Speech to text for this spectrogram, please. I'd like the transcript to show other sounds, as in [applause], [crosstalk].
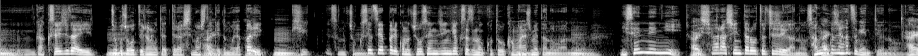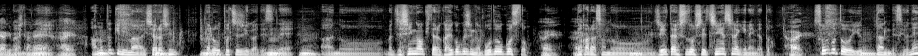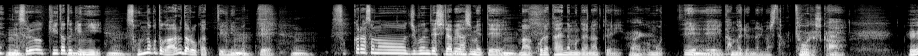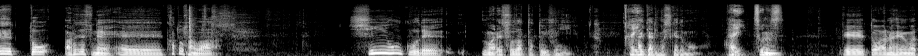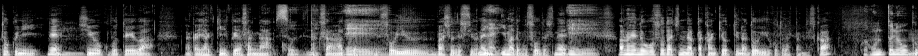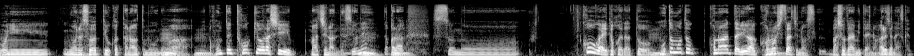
学生時代ちょこちょこっといろんなことやったりしてましたけども、やっぱり、はい。その直接やっぱりこの朝鮮人虐殺のことを考え始めたのは、あの、2000年にはい。石原慎太郎都知事があの三国人発言っていうのを、はい、ありましたね。はい。あの時にまあ石原慎太郎都知事がですね、うんうんあのまあ、地震が起きたら外国人が暴動を起こすと、はい。はい。だからその、自衛隊を出動して鎮圧しなきゃいけないんだと。はい。そういうことを言ったんですよね。うんで、それを聞いたときに、うんそんなことがあるだろうかっていうふうに思って、うん。そこからその自分で調べ始めて、うんまあ、これは大変な問題だなというふうはいに思って、えー考えるようになりました。そうですか。はいえーっと、あれですね、えー加藤さんは、新大久保で生まれ育ったというふうにはい。書いてありますけども。はい、そうです。うん。えー、とあの辺は特にね、新大久保邸はなんか焼肉屋さんがね。たくさんあって、ええ。そういう場所ですよね、はい。今でもそうですね、えーあの辺でお育ちになった環境っていうのはどういうことだったんですか？本当に大久保に生まれ育ってよかったなと思うのは、うんうん。本当に東京らしい街なんですよね。うん。だから、うん。その郊外とかだとん。もともとこの辺りはこの人たちの場所だみたいのがあるじゃないですか。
